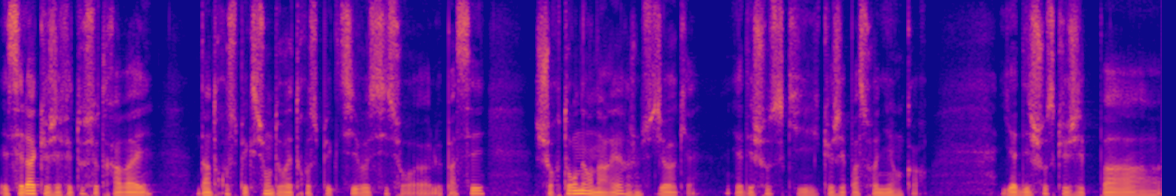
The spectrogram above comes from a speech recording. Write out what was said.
Et c'est là que j'ai fait tout ce travail d'introspection, de rétrospective aussi sur euh, le passé, je suis retourné en arrière et je me suis dit, ok, il y a des choses qui, que j'ai pas soignées encore. Il y a des choses que j'ai pas,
